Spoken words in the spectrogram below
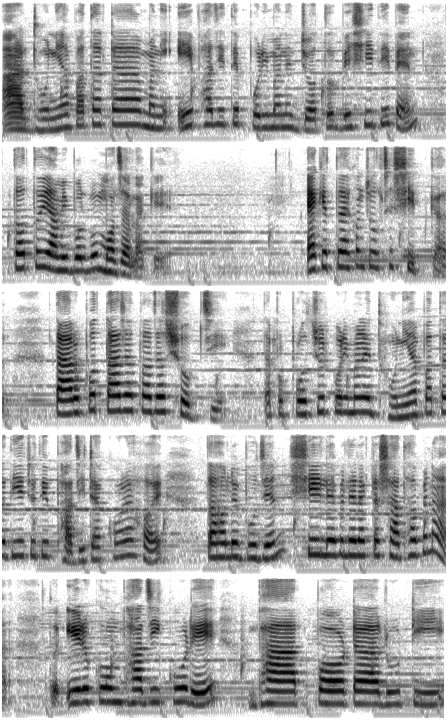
আর ধনিয়া পাতাটা মানে এই ভাজিতে পরিমাণে যত বেশি দিবেন, ততই আমি বলব মজা লাগে। একে তো এখন চলছে শীতকাল। তার উপর তাজা তাজা সবজি, তারপর প্রচুর পরিমাণে ধনিয়া পাতা দিয়ে যদি ভাজিটা করা হয়, তাহলে বুঝেন সেই লেভেলের একটা স্বাদ হবে না? তো এরকম ভাজি করে ভাত, পরোটা, রুটি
